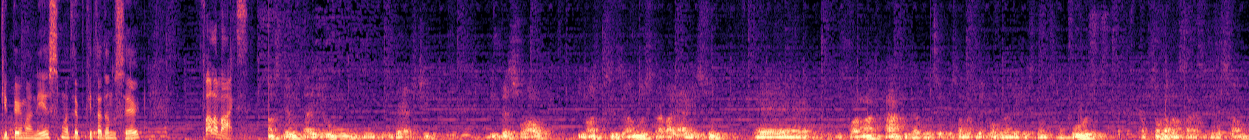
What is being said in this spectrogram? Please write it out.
que permaneçam, até porque está dando certo. Fala, Max. Nós temos aí um, um, um déficit de pessoal e nós precisamos trabalhar isso é, de forma rápida. Você principalmente vem cobrando a questão dos concursos, nós precisamos avançar nessa direção.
